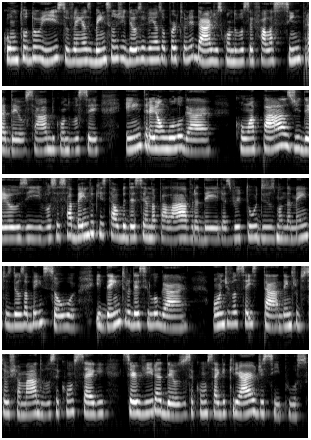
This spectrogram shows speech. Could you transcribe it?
com tudo isso, vem as bênçãos de Deus e vem as oportunidades quando você fala sim para Deus, sabe? Quando você entra em algum lugar com a paz de Deus e você sabendo que está obedecendo a palavra dele, as virtudes, os mandamentos, Deus abençoa. E dentro desse lugar, onde você está, dentro do seu chamado, você consegue servir a Deus, você consegue criar discípulos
